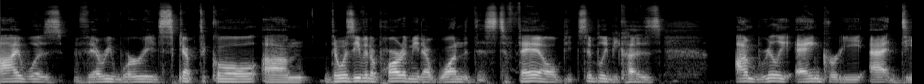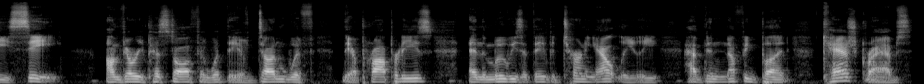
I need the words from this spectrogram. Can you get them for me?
I was very worried, skeptical. Um, there was even a part of me that wanted this to fail simply because I'm really angry at DC. I'm very pissed off at what they have done with their properties, and the movies that they've been turning out lately have been nothing but cash grabs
